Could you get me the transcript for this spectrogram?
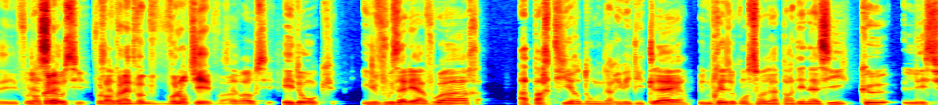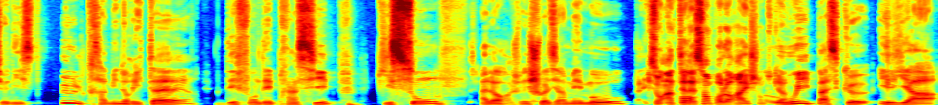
Il faut le reconnaître aussi. faut le reconnaître volontiers. Voilà. C'est vrai aussi. Et donc, il vous allez avoir à partir donc de l'arrivée d'Hitler, une prise de conscience de la part des nazis que les sionistes ultra minoritaires défendent des principes qui sont alors, je vais choisir mes mots. Qui sont intéressants pour le Reich, en tout cas. Oui, parce que il y a,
